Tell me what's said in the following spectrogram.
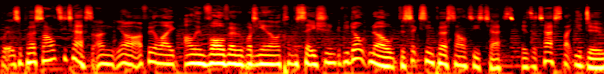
But it's a personality test, and you know, I feel like I'll involve everybody in the conversation. If you don't know, the 16 personalities test is a test that you do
